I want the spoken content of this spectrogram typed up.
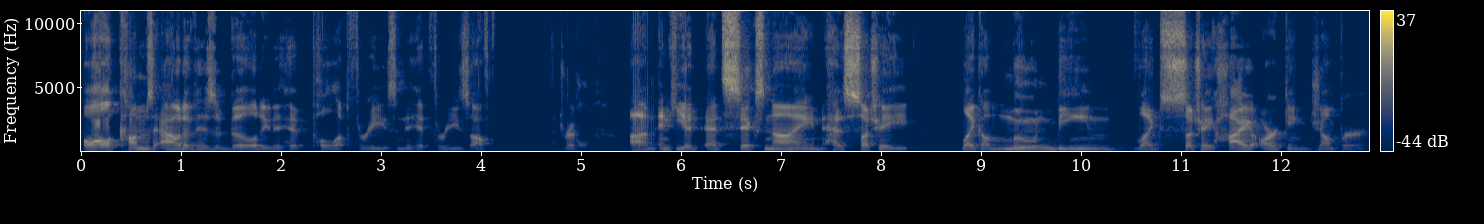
all comes out of his ability to hit pull up threes and to hit threes off the dribble. Um, and he had, at six nine has such a like a moonbeam, like such a high arcing jumper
